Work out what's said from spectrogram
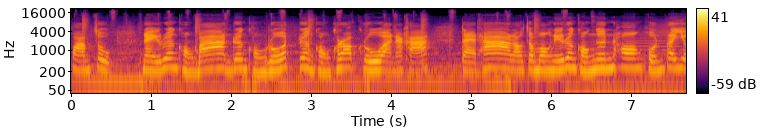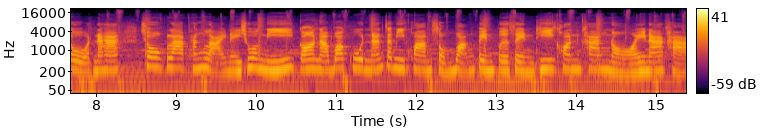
ความสุขในเรื่องของบ้าน เรื่องของรถ เรื่องของครอบครัวนะคะ แต่ถ้าเราจะมองในเรื่องของเงินทองผลประโยชน์นะคะโชคลาภทั้งหลายในช่วงนี้ ก็นับว่าคุณนั้นจะมีความสมหวังเป็นเปอร์เซ็นต์ที่ค่อนข้างน้อยนะคะ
